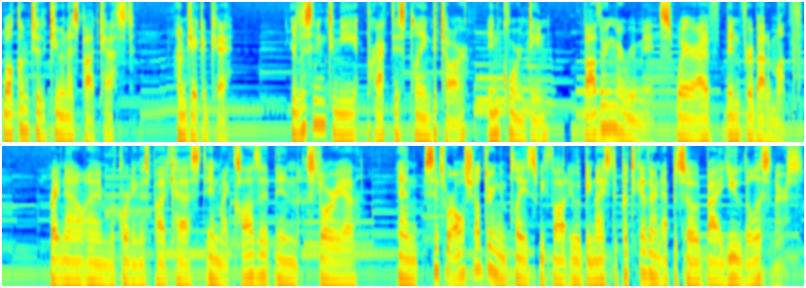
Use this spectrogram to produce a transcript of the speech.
Welcome to the QNS podcast. I'm Jacob Kaye. You're listening to me practice playing guitar in quarantine, bothering my roommates, where I've been for about a month. Right now, I am recording this podcast in my closet in Astoria. And since we're all sheltering in place, we thought it would be nice to put together an episode by you, the listeners.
